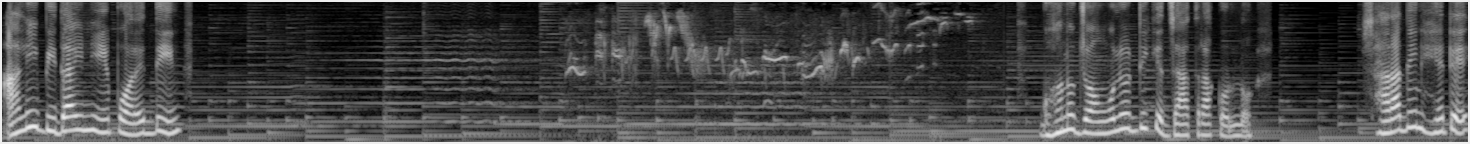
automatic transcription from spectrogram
আলী বিদায় নিয়ে পরের দিন ঘন জঙ্গলের দিকে যাত্রা করল। সারাদিন হেঁটে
